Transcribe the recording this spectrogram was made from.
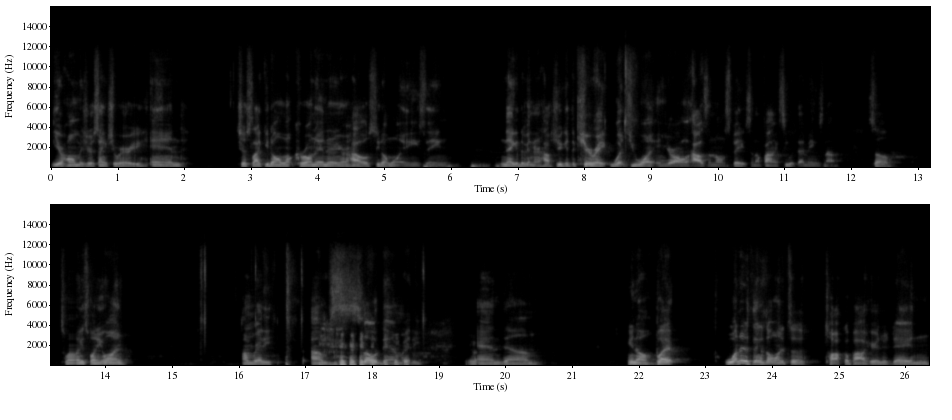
your home is your sanctuary. And just like you don't want Corona in your house, you don't want anything negative in your house. You get to curate what you want in your own house and own space. And I finally see what that means now. So 2021, I'm ready. I'm so damn ready. Yep. And um, you know, but one of the things I wanted to talk about here today, and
